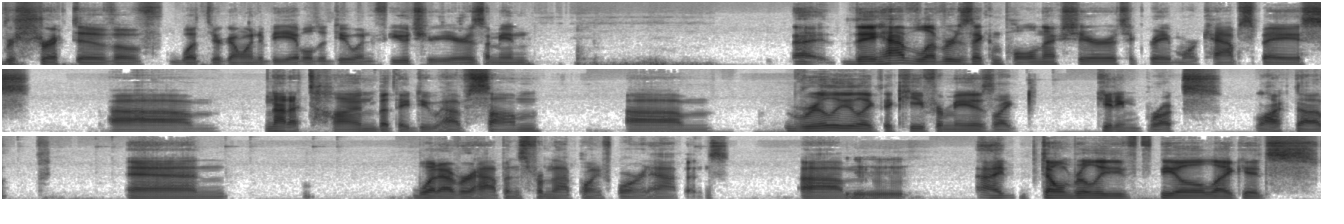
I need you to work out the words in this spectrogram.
restrictive of what they're going to be able to do in future years. I mean, uh, they have levers they can pull next year to create more cap space. Um, not a ton, but they do have some. Um, really, like the key for me is like getting Brooks locked up, and whatever happens from that point forward happens. Um, mm-hmm I don't really feel like it's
